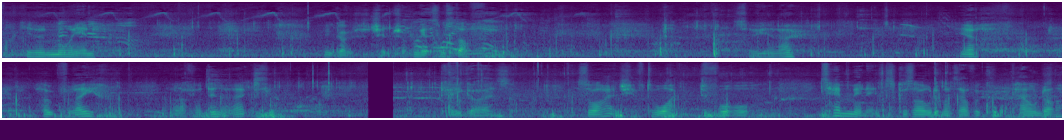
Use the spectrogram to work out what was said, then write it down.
Fucking annoying. We go to the chip shop and get some stuff. So you know, yeah. Hopefully, I'll have my dinner next. Okay, guys. So I actually have to wait for 10 minutes because I ordered myself a quarter pounder,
